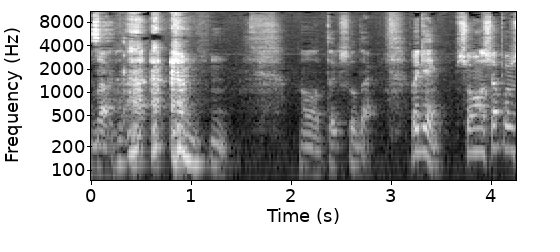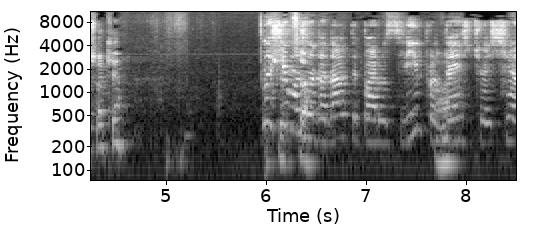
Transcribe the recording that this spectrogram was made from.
Да. Так що так. Окей, що воно ще по вишаки? Ну, ще можна додати пару слів про Ага. те, що ще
